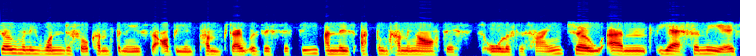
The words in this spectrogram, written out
so many wonderful companies that are being pumped out of this city, and there's up and coming artists all of the time. So um, yeah, for me, it's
